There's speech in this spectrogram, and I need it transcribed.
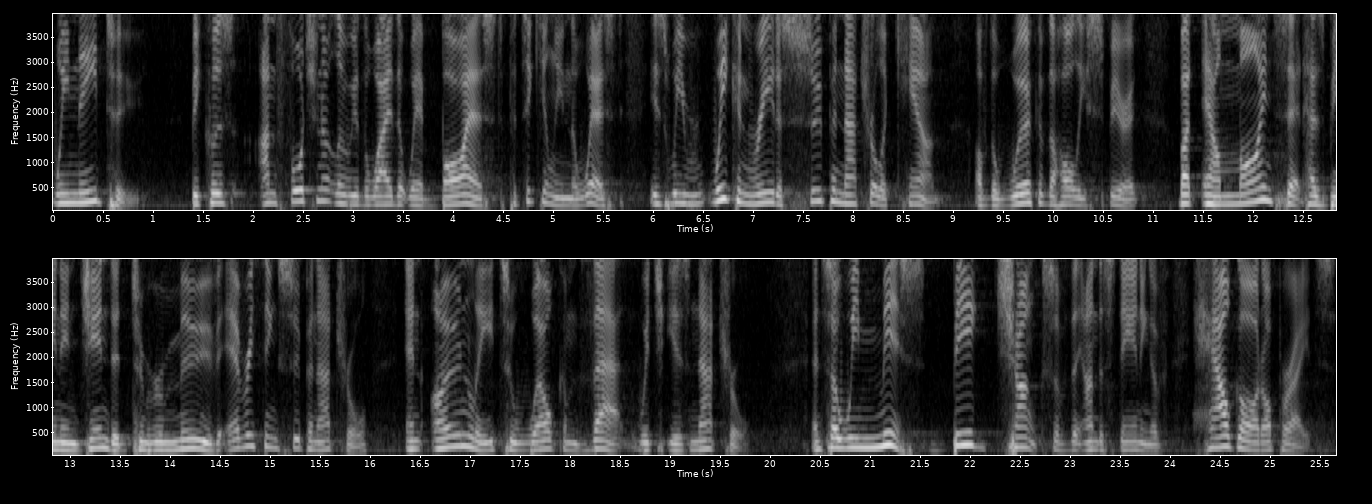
we need to because unfortunately with the way that we're biased particularly in the west is we we can read a supernatural account of the work of the holy spirit but our mindset has been engendered to remove everything supernatural and only to welcome that which is natural and so we miss big chunks of the understanding of how God operates,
